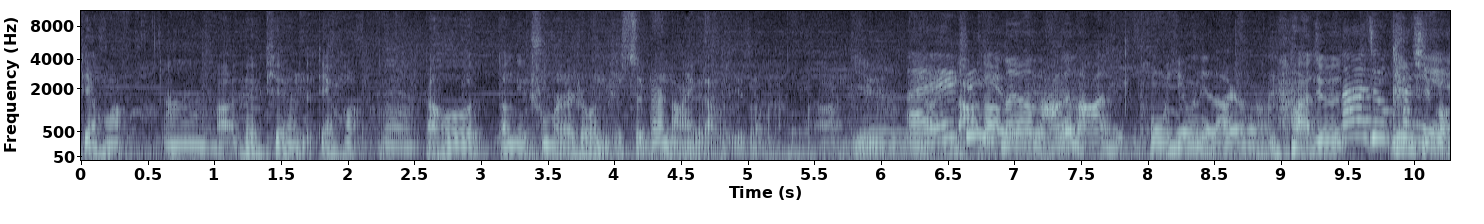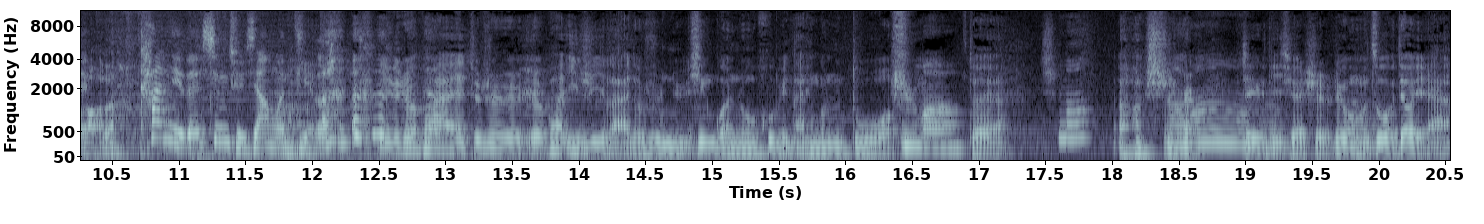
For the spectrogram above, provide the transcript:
电话。啊啊，他贴上你的电话，嗯，然后等你出门的时候，你是随便拿一个打火机走的啊，你拿拿到那要拿个男同性的咋整啊？那就那就看你不好了，看你的性取向问题了。因为热派就是热派一直以来都是女性观众会比男性观众多，是吗？对。是吗？啊，是这个的确是，这个我们做过调研，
